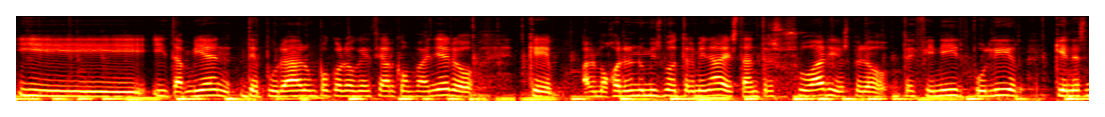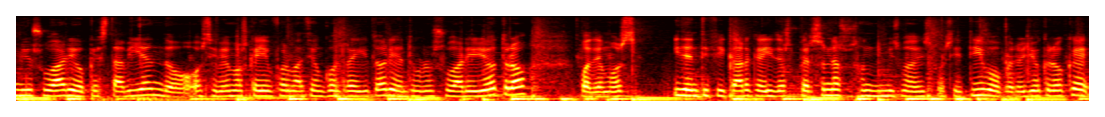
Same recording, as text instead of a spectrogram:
y, y, también depurar un poco lo que decía el compañero, que a lo mejor en un mismo terminal están tres usuarios, pero definir, pulir quién es mi usuario que está viendo o si vemos que hay información contradictoria entre un usuario y otro, podemos identificar que hay dos personas usando un mismo dispositivo, pero yo creo que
